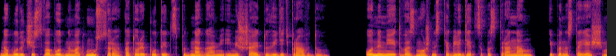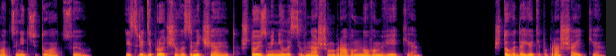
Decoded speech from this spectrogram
Но будучи свободным от мусора, который путается под ногами и мешает увидеть правду, он имеет возможность оглядеться по сторонам и по-настоящему оценить ситуацию. И, среди прочего, замечает, что изменилось в нашем бравом новом веке. Что вы даете попрошайке?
